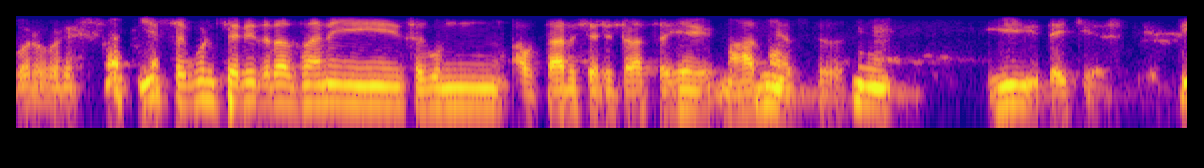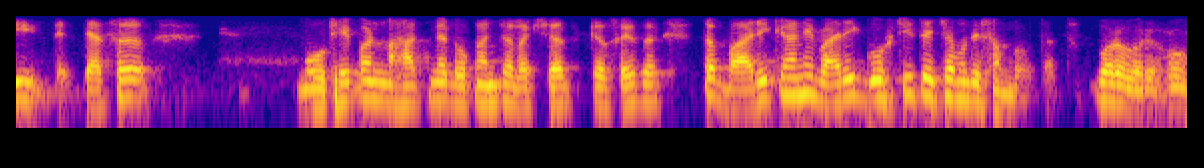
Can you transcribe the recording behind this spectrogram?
बरोबर आहे. ही सगुण चरित्राचं आणि सगुण अवतार चरित्राचं हे महात्म्य असतं. ही. त्याची असते. ती त्या- त्याचं मोठे पण महात्म्य लोकांच्या लक्षात कसं आहे तर- तर बारीक आणि बारीक गोष्टी त्याच्यामध्ये संभवतात. बरोबर हो.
